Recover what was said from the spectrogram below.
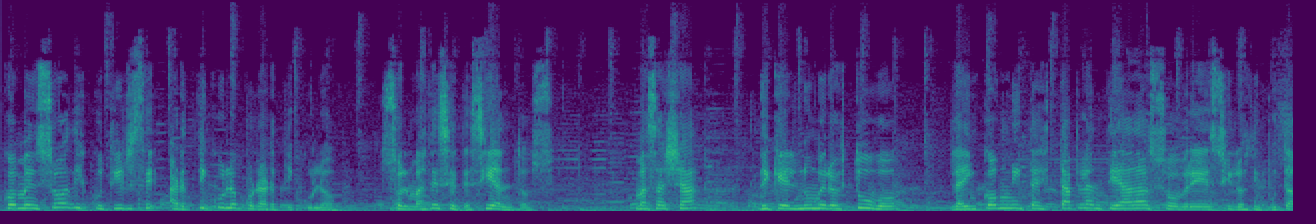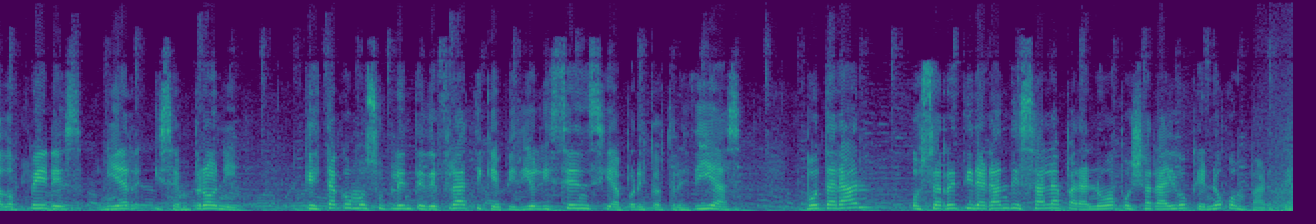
comenzó a discutirse artículo por artículo. Son más de 700. Más allá de que el número estuvo, la incógnita está planteada sobre si los diputados Pérez, Mier y Semproni, que está como suplente de Frati que pidió licencia por estos tres días, votarán o se retirarán de sala para no apoyar algo que no comparten.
